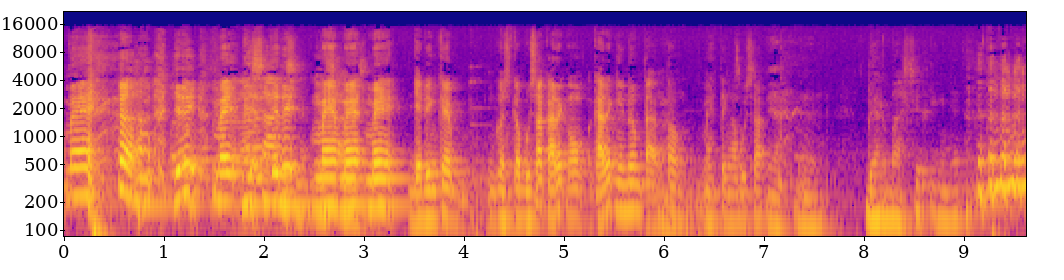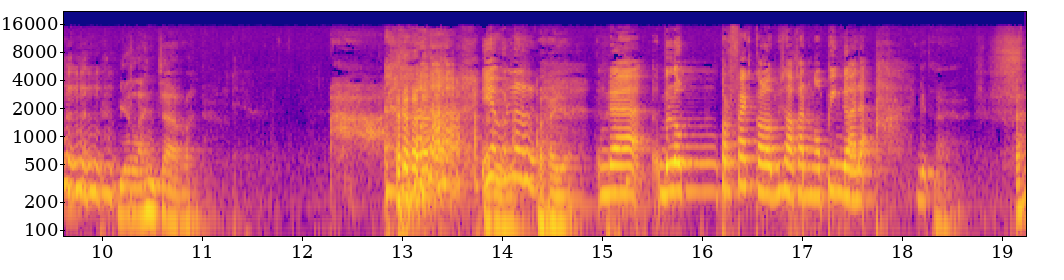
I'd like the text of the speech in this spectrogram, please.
me jadi me Lesan jadi me me me jadi kayak geus kabusa karek karek nginum tantong meh tengah busa ya bener. biar basuh ininya biar lancar Iya bener. bahaya Nggak belum perfect kalau misalkan ngopi nggak ada ah, gitu. Hah?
